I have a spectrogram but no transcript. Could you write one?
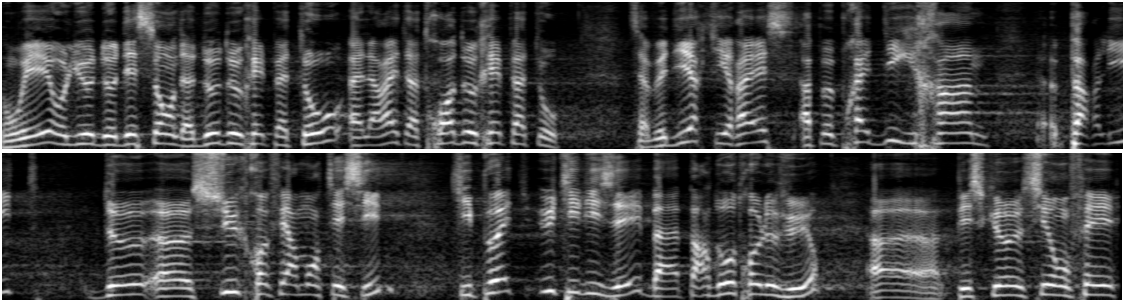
Donc vous voyez, au lieu de descendre à 2 degrés plateau, elle arrête à 3 degrés plateau. Ça veut dire qu'il reste à peu près 10 grammes par litre de euh, sucre fermenté cible qui peut être utilisé bah, par d'autres levures, euh, puisque si on fait,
